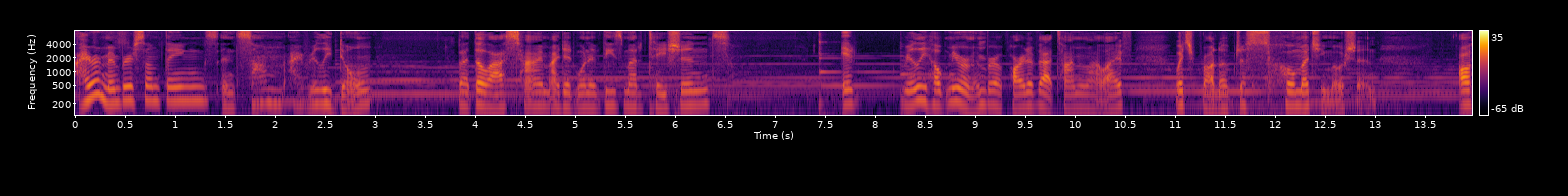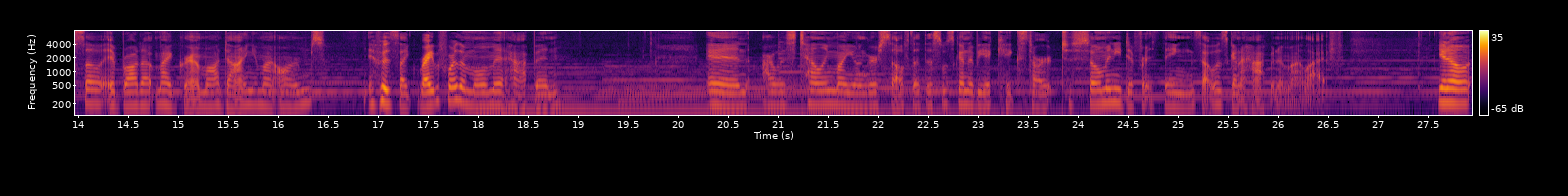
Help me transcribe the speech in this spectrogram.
I remember some things and some I really don't. But the last time I did one of these meditations, it really helped me remember a part of that time in my life, which brought up just so much emotion. Also, it brought up my grandma dying in my arms. It was like right before the moment happened, and I was telling my younger self that this was going to be a kickstart to so many different things that was going to happen in my life. You know,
